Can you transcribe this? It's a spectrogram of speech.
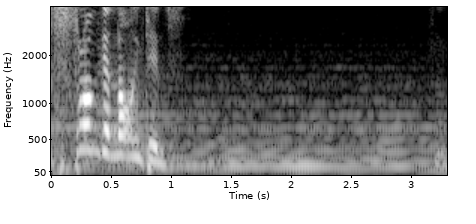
strong anointings. Hmm.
